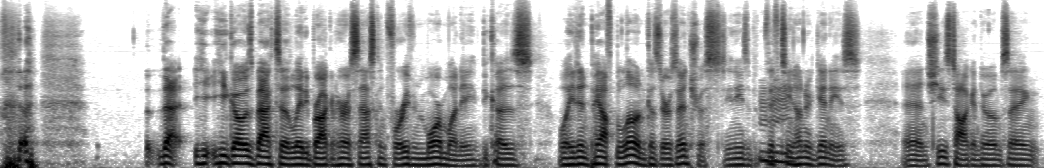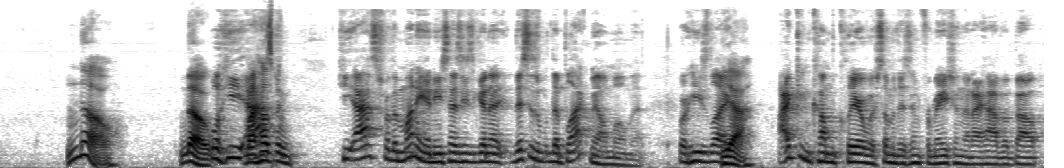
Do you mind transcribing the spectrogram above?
that he, he goes back to Lady Brockenhurst asking for even more money because, well, he didn't pay off the loan because there was interest. He needs Mm-hmm. 1,500 guineas. And she's talking to him saying, no, no. Well, he my asked- husband, He asks for the money, and he says he's gonna. This is the blackmail moment where he's like, Yeah. I can come clear with some of this information that I have about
